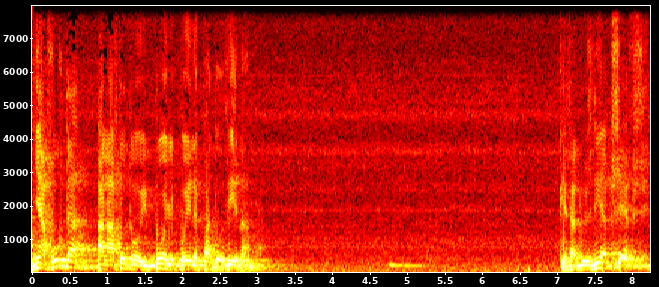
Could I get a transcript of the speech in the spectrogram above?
μια φούχτα, αλλά αυτό το υπόλοιπο είναι παντοδύναμο. Και θα τους διαψεύσει.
